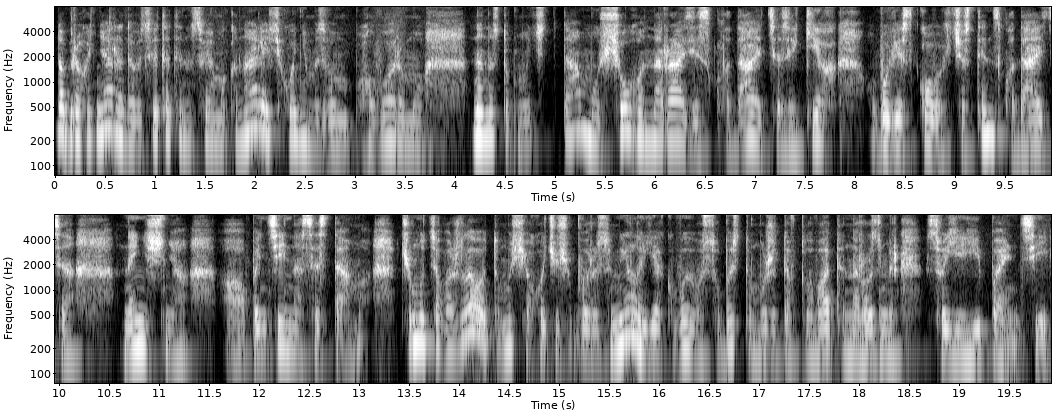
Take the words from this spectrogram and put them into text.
Доброго дня, рада вас вітати на своєму каналі. Сьогодні ми з вами поговоримо на наступну тему, з чого наразі складається, з яких обов'язкових частин складається нинішня пенсійна система. Чому це важливо? Тому що я хочу, щоб ви розуміли, як ви особисто можете впливати на розмір своєї пенсії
